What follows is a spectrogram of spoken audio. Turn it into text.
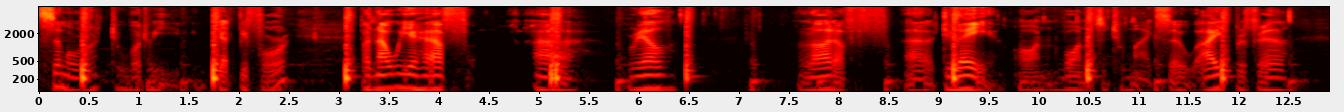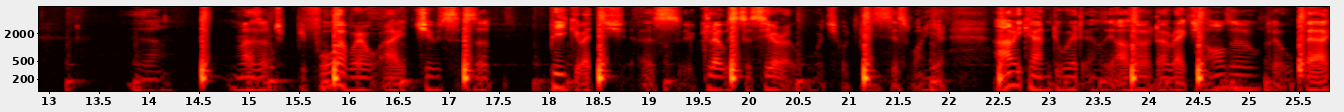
similar to what we get before but now we have a real lot of uh, delay on one of the two mics. So I prefer the method before where I choose the peak which is close to zero which would be this one here. And we can do it in the other direction also go back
